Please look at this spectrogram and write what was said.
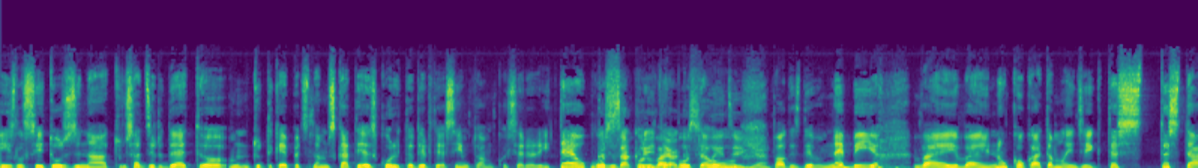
izlasīt, uzzināt un sadzirdēt, um, tu tikai pēc tam skaties, kuri tad ir tie simptomi, kas ir arī tev, kuri, Kas sakrīt, kuri jā, varbūt ir tev, līdzīgi, jā. paldies Dievam, nebija, vai, vai nu, kaut kā tam līdzīgi. Tas, tas tā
